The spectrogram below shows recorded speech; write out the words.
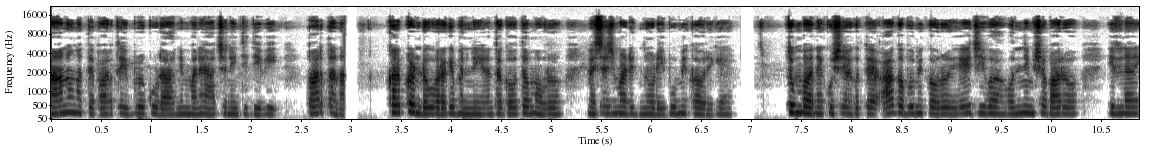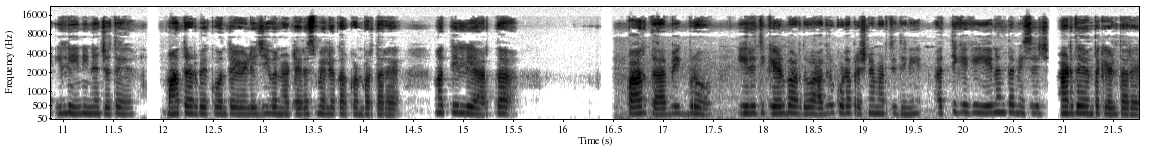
ನಾನು ಮತ್ತೆ ಪಾರ್ಥ ಇಬ್ರು ಕೂಡ ನಿಮ್ಮ ಮನೆ ಆಚೆ ನಿಂತಿದ್ದೀವಿ. ಪಾರ್ಥನ ಕರ್ಕೊಂಡು ಹೊರಗೆ ಬನ್ನಿ ಅಂತ ಗೌತಮ್ ಅವರು ಮೆಸೇಜ್ ಮಾಡಿದ್ ನೋಡಿ ಭೂಮಿಕಾ ಅವರಿಗೆ ತುಂಬಾನೇ ಖುಷಿ ಆಗುತ್ತೆ. ಆಗ ಭೂಮಿಕಾ ಅವರು, ಏ ಜೀವ, ಒಂದ್ ನಿಮಿಷ ಬಾರೋ. ಇಲ್ಲ ಇಲ್ಲಿ ನಿನ್ನ ಜೊತೆ ಮಾತಾಡ್ಬೇಕು ಅಂತ ಹೇಳಿ ಜೀವನ ಟೆರೆಸ್ ಮೇಲೆ ಕರ್ಕೊಂಡ್ ಬರ್ತಾರೆ. ಮತ್ತಿಲ್ಲಿ ಅರ್ಥ ಪಾರ್ಥ ಬಿಗ್ ಬ್ರೋ ಈ ರೀತಿ ಕೇಳಬಾರ್ದು, ಆದ್ರೂ ಕೂಡ ಪ್ರಶ್ನೆ ಮಾಡ್ತಿದ್ದೀನಿ. ಅತ್ತಿಗೆಗೆ ಏನಂತ ಮೆಸೇಜ್ ಮಾಡಿದೆ ಅಂತ ಕೇಳ್ತಾರೆ.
